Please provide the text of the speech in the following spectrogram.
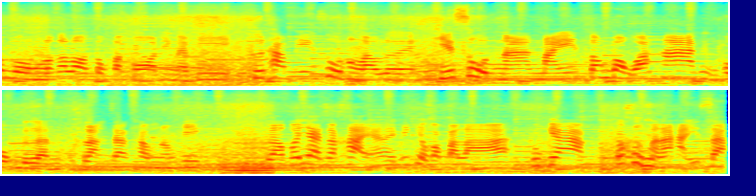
ชั่วโมงแล้วก็รอตกตะกอนเองนะพี่ คือทำเองสูตรของเราเลย คิดสูตรนานไหมต้องบอกว่า 5-6 เดือน หลังจากทำน้ำพริก เราก็อยากจะขายอะไรที่เกี่ยวกับปลาร้าทุกอย่างก็คือเหมือนอาหารอีสาน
